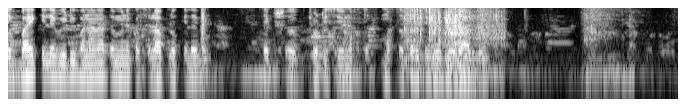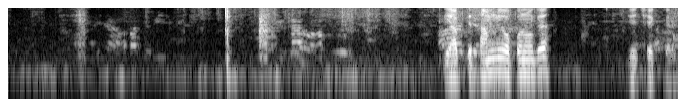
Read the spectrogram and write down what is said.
एक भाई के लिए वीडियो बनाना तो मैंने कहा, चलो आप लोग के लिए भी एक छोटी सी मुख्तसर सी वीडियो डाल दूँ। ये आपके सामने ओपन हो गया। ये चेक करें।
